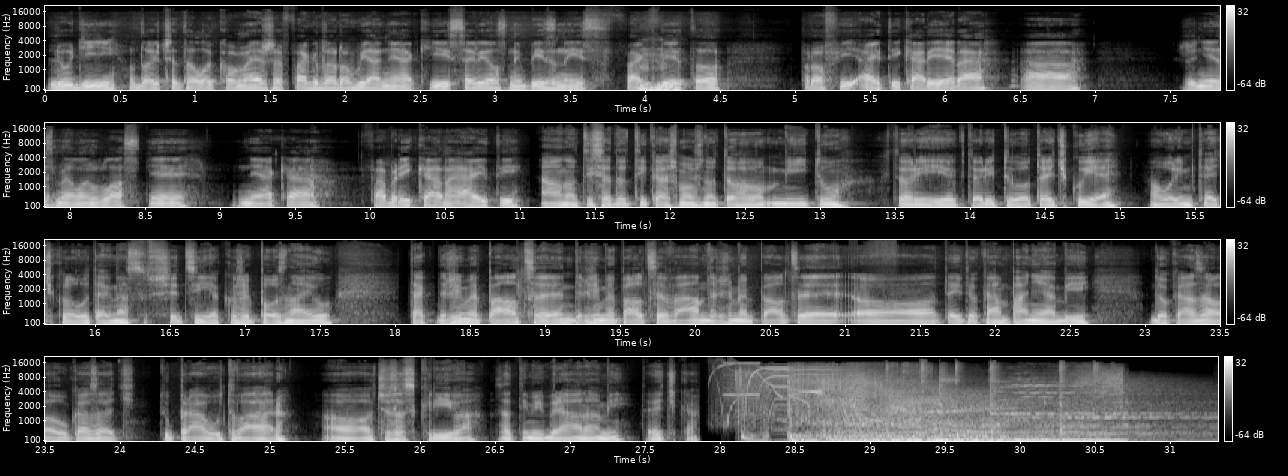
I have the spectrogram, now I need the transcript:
ľudí v Deutsche Telekome, že fakt robia nejaký seriózny biznis, fakt mm-hmm. je to profi IT kariéra a že nie sme len vlastne nejaká fabrika na IT. Áno, ty sa dotýkaš možno toho mýtu, ktorý, ktorý tu o tečku je, hovorím tečku, lebo tak nás všetci akože poznajú, tak držíme palce, držíme palce vám, držíme palce o, tejto kampane, aby dokázala ukázať tú právu tvár, o, čo sa skrýva za tými bránami tečka.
